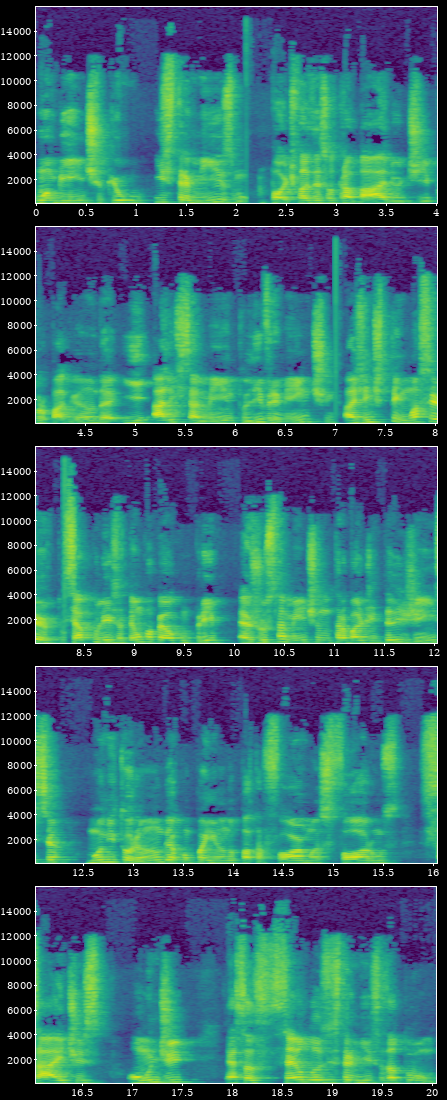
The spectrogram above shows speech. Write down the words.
um ambiente que o extremismo pode fazer seu trabalho de propaganda e aliciamento livremente, a gente tem um acerto. Se a polícia tem um papel a cumprir, é justamente no trabalho de inteligência, monitorando e acompanhando plataformas, fóruns, sites onde essas células extremistas atuam.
